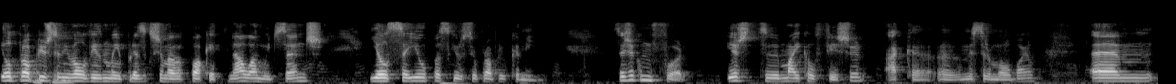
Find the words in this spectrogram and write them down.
ele próprio okay. esteve envolvido numa empresa que se chamava Pocket Now há muitos anos e ele saiu para seguir o seu próprio caminho. Seja como for, este Michael Fisher, aka uh, Mr. Mobile, um,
